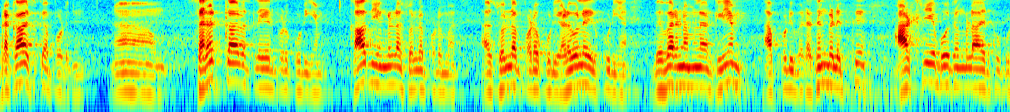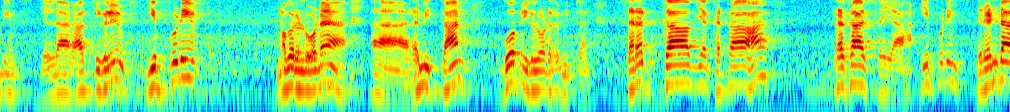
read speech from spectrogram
பிரகாசிக்கப்படும் சரத்காலத்தில் ஏற்படக்கூடிய காவியங்கள்லாம் சொல்லப்படும் அது சொல்லப்படக்கூடிய அளவில் இருக்கக்கூடிய விவரணம்லாம் இருக்கு அப்படி ரசங்களுக்கு ஆශ්ரயபூதங்களாக இருக்கக்கூடிய எல்லா ராத்திரிகளையும் இப்படி அவர்களோட ரமித்தான் கோபிகளோட ரமித்தான். சரத்காவிய கதாக ரசாஸ்தையாக இப்படி ரெண்டா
